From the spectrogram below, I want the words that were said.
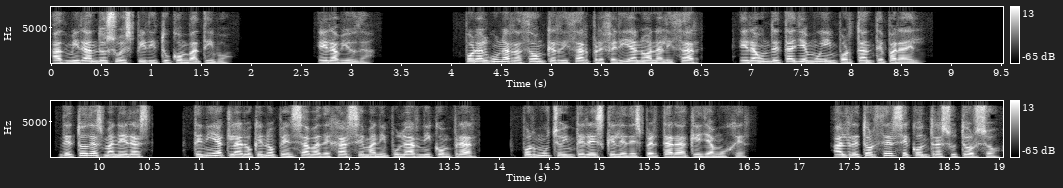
admirando su espíritu combativo. Era viuda. Por alguna razón que Rizar prefería no analizar, era un detalle muy importante para él. De todas maneras, tenía claro que no pensaba dejarse manipular ni comprar, por mucho interés que le despertara aquella mujer. Al retorcerse contra su torso,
